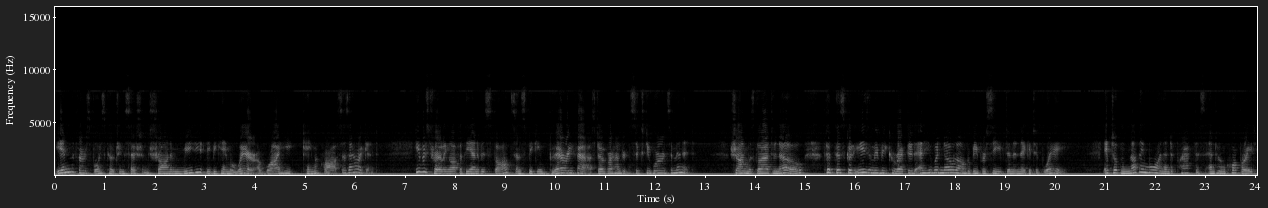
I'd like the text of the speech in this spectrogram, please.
In the first voice coaching session, Sean immediately became aware of why he came across as arrogant. He was trailing off at the end of his thoughts and speaking very fast, over 160 words a minute. Sean was glad to know that this could easily be corrected and he would no longer be perceived in a negative way. It took nothing more than to practice and to incorporate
